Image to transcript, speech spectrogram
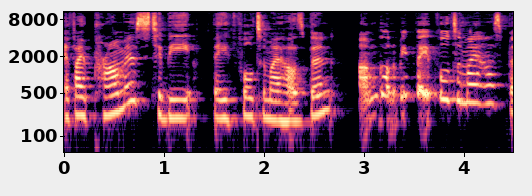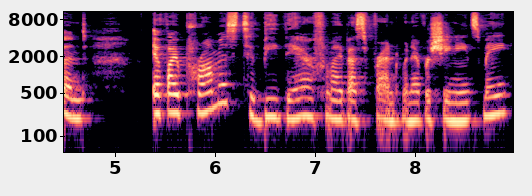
If I promise to be faithful to my husband, I'm going to be faithful to my husband. If I promise to be there for my best friend whenever she needs me,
